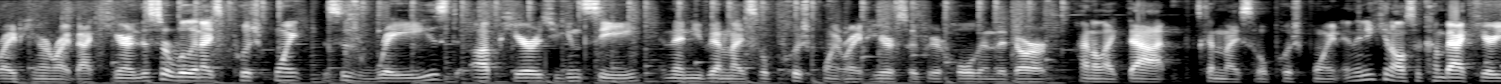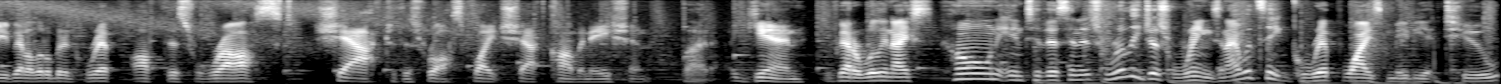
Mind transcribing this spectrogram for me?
right here and right back here. And this is a really nice push point. This is raised up here as you can see. And then you've got a nice little push point right here. So if you're holding the dart kind of like that, it's got a nice little push point. And then you can also come back here. You've got a little bit of grip off this Roust shaft, this Roust flight shaft combination. But again, you've got a really nice cone into this and it's really just rings. And I would say grip wise, maybe a two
